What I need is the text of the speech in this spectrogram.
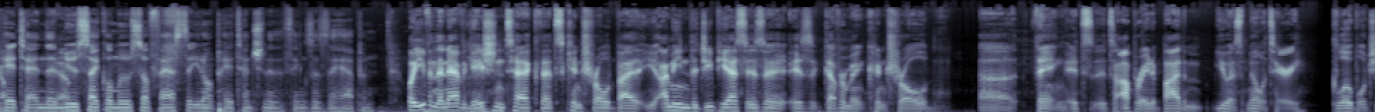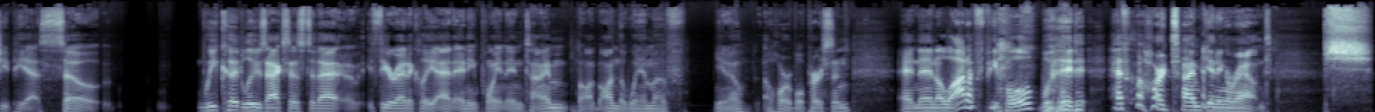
pay attention. The Yep. news cycle moves so fast that you don't pay attention to the things as they happen. Well, even the navigation tech that's controlled by I mean the GPS is a is a government controlled uh, thing. It's it's operated by the US military, global GPS. So we could lose access to that uh, theoretically at any point in time on the whim of, you know, a horrible person. And then a lot of people would have a hard time getting around. Psh,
